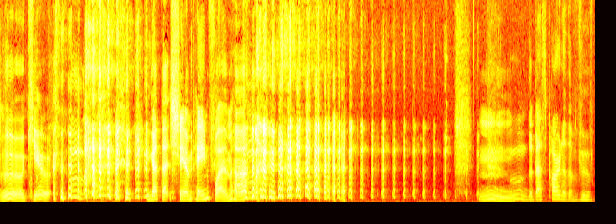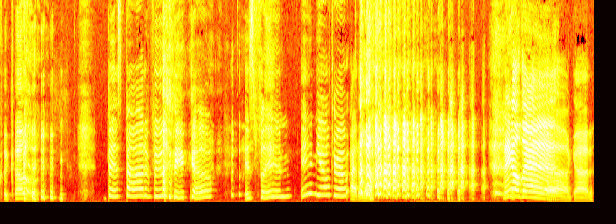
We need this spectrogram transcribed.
Ooh, cute. you got that champagne phlegm, huh? mm. Mm, the best part of the Veuve Clicquot. Best part of Vupico is phlegm in your throat. I don't know. Nailed it. oh God.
